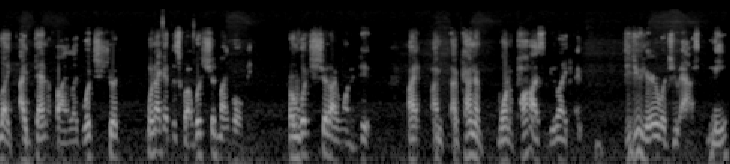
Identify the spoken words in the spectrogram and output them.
like identify like what should when I get this question, what should my goal be, or what should I want to do? I I'm, I kind of want to pause and be like, did you hear what you asked me?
